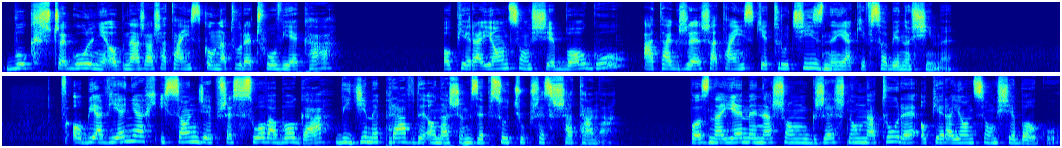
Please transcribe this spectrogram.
Bóg szczególnie obnaża szatańską naturę człowieka, opierającą się Bogu, a także szatańskie trucizny, jakie w sobie nosimy. W objawieniach i sądzie przez słowa Boga widzimy prawdę o naszym zepsuciu przez szatana. Poznajemy naszą grzeszną naturę opierającą się Bogu.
